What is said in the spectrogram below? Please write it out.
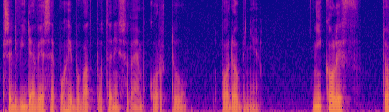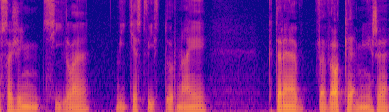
předvídavě se pohybovat po tenisovém kortu, podobně. Nikoliv dosažení cíle, vítězství v turnaji, které ve velké míře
